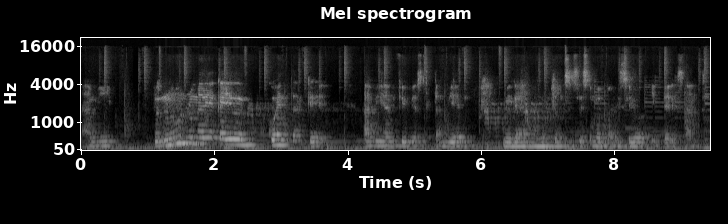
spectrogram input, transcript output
a mí pues no, no me había caído en cuenta que había anfibios que también migraban, entonces eso me pareció interesante.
